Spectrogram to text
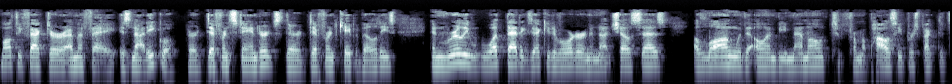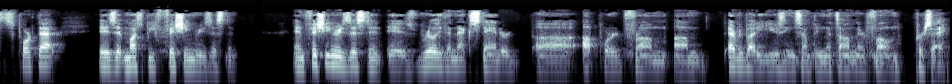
multi-factor MFA is not equal. There are different standards. There are different capabilities. And really what that executive order in a nutshell says, along with the OMB memo to, from a policy perspective to support that is it must be phishing resistant. And phishing resistant is really the next standard, uh, upward from, um, everybody using something that's on their phone per se.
